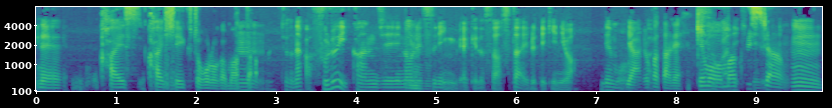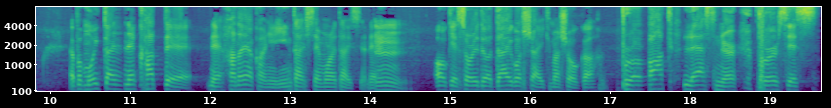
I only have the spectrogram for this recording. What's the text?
ね返す返していくところがまうん、た、ちょっとなんか古い感じのレスリングやけどさ、スタイル的には。でもいやよかったね。でもまあクリスチャンうん。やっぱもう一回ね勝ってね華やかに引退してもらいたいですようね、ん。OK それでは第5試合いきましょうか。ブロック・レスナー vs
